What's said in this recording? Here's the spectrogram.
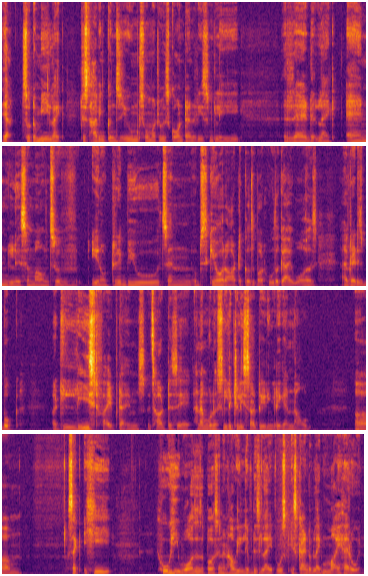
yeah so to me like just having consumed so much of his content recently read like endless amounts of you know tributes and obscure articles about who the guy was. I've read his book at least five times it's hard to say and i'm gonna literally start reading it again now. Um it's like he who he was as a person and how he lived his life was is kind of like my heroine.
